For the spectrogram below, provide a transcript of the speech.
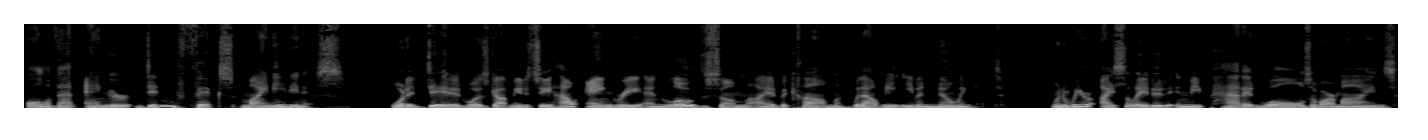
all of that anger didn't fix my neediness. What it did was got me to see how angry and loathsome I had become without me even knowing it. When we're isolated in the padded walls of our minds,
